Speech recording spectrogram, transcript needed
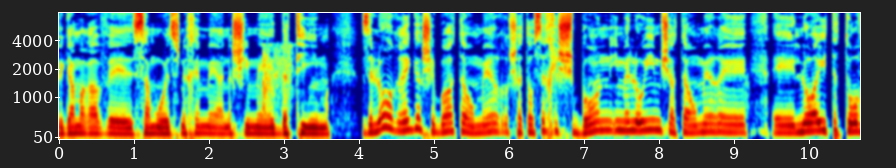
וגם הרב אה, סמואל, שניכם אה, אנשים אה, דתיים. זה לא הרגע שבו אתה אומר, שאתה עושה חשבון עם אלוהים, שאתה אומר, אה, אה, לא היית טוב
